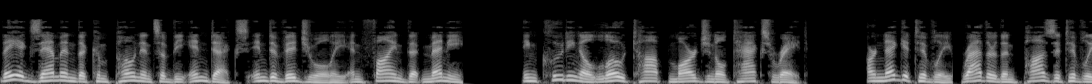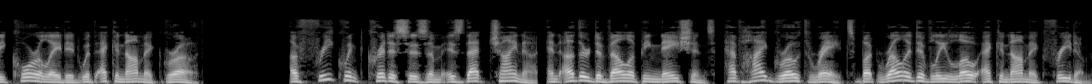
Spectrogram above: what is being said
They examine the components of the index individually and find that many—including a low top marginal tax rate—are negatively, rather than positively correlated with economic growth. A frequent criticism is that China, and other developing nations, have high growth rates but relatively low economic freedom.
